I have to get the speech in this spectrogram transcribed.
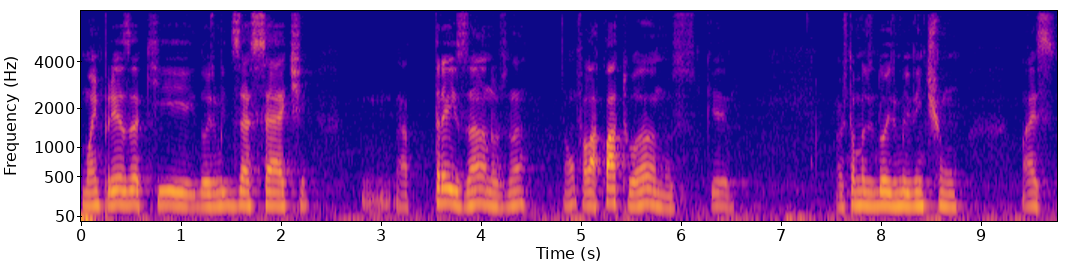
uma empresa que em 2017, há três anos, né? Vamos falar quatro anos, que nós estamos em 2021, mas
